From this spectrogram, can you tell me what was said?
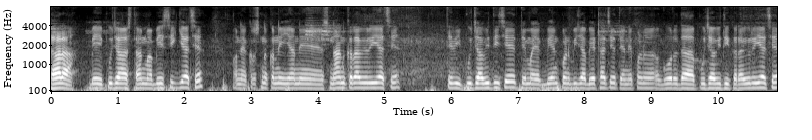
ધારા બે પૂજા સ્થાનમાં બેસી ગયા છે અને કૃષ્ણ કનૈયાને સ્નાન કરાવી રહ્યા છે. તેવી પૂજા વિધિ છે. તેમાં એક બેન પણ બીજા બેઠા છે. તેને પણ ગોરદા પૂજા વિધિ કરાવી રહ્યા છે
